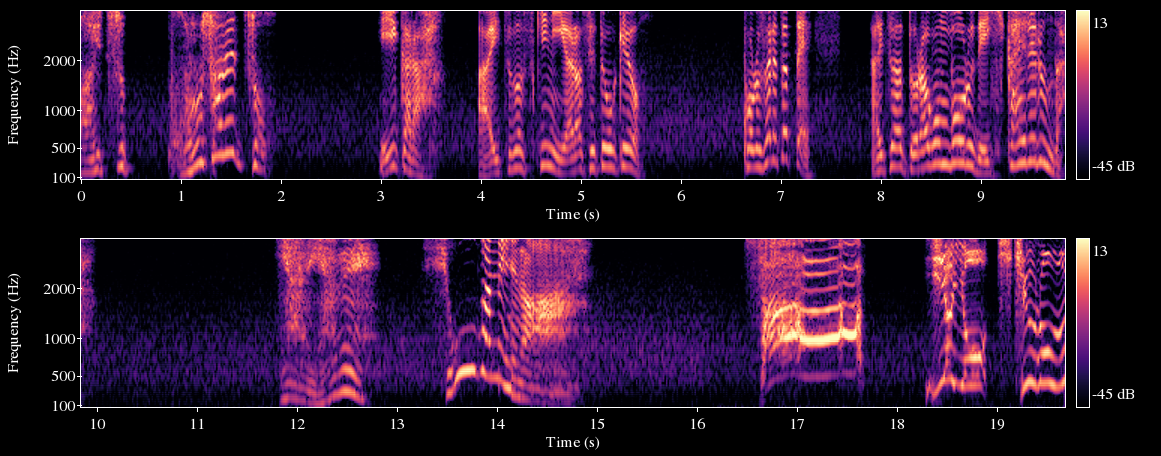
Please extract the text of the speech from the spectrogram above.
あいつ殺されっぞ。いいからあいつの好きにやらせておけよ殺されたって。あいつはドラゴンボールで生き返れるんだ。やれやれ。しょうがねえな。さあいよいよ地球の運命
